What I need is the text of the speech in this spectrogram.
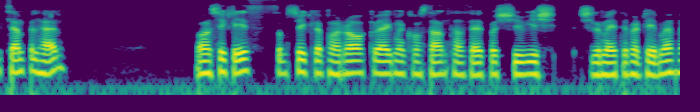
Exempel här. Vi har en cyklist som cyklar på en rak väg med konstant hastighet på 20 km per timme.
